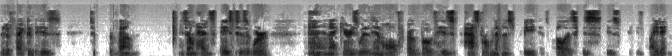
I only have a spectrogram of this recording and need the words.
that affected his sort of um, his own headspace, as it were and that carries with him all throughout both his pastoral ministry as well as his his, his writing.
